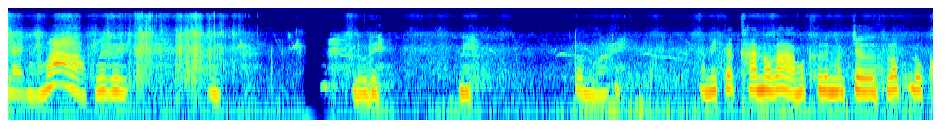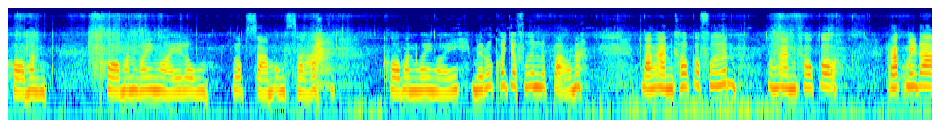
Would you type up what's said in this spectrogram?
ใหญ่มากเลย ดูดิ นี่ ต้นไม้ อันนี้ก็คาโนล่าเมื่อคืนมันเจอ ลบดูคอมัน คอมันงอยๆลง ลบสามองศา คอมันงอยๆ ไม่รู้เขาจะฟื้นหรือเปล่านะ บางอันเขาก็ฟื้น บางอันเขาก็ รับไม่ได้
